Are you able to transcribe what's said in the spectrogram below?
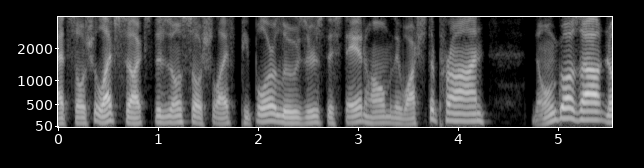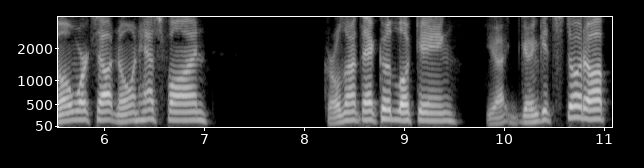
that social life sucks, there's no social life. People are losers. They stay at home, they watch the prawn, no one goes out. No one works out. No one has fun. Girls aren't that good looking. You're going to get stood up.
